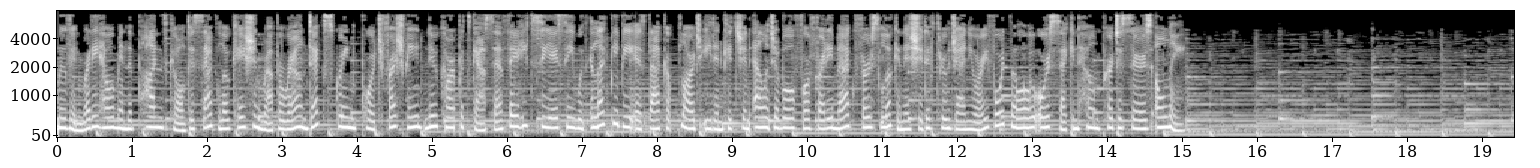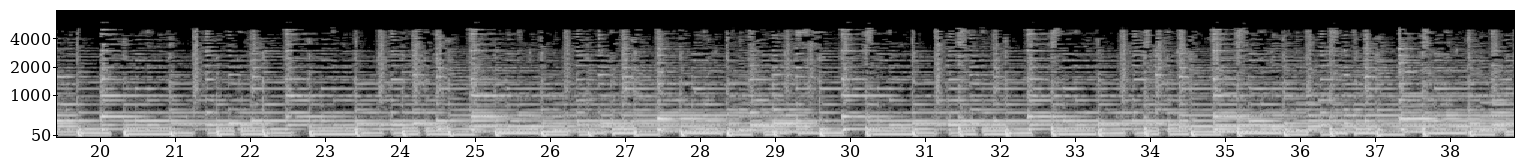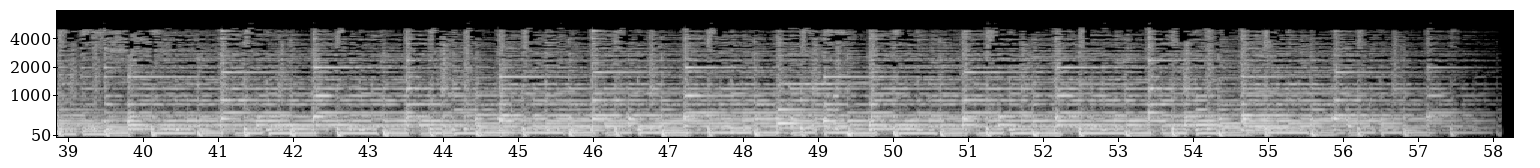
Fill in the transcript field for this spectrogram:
Move-in ready home in the Pines cul-de-sac location wraparound deck screen porch fresh paint new carpets gas FA CAC with Elect PBS backup large eat-in kitchen eligible for Freddie Mac first look initiative through January 4th or second home purchasers only.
